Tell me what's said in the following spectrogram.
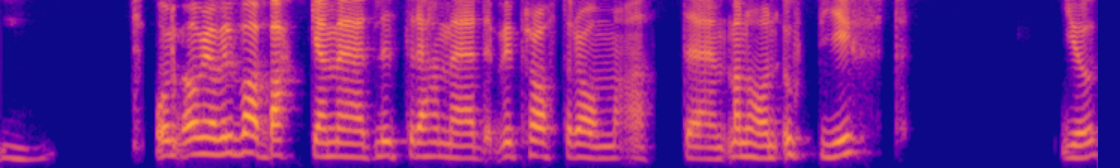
Mm. Om, om jag vill bara backa med lite det här med, vi pratade om att eh, man har en uppgift. Jo.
